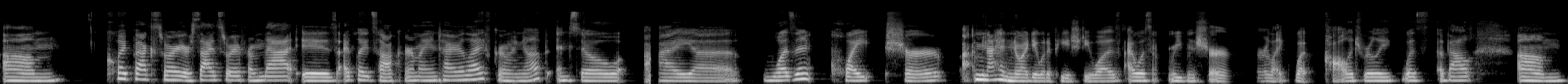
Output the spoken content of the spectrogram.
Um, quick backstory or side story from that is I played soccer my entire life growing up, and so I uh, wasn't quite sure. I mean, I had no idea what a PhD was. I wasn't even sure like what college really was about. Um,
